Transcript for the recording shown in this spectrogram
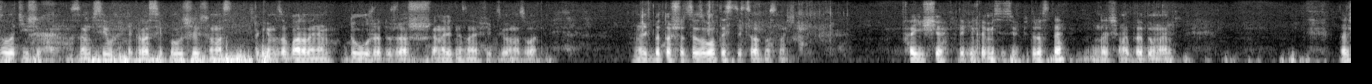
золотіших самців якраз і вийшов у нас таким забарвленням дуже-дуже аж я навіть не знаю, як його назвати. Ну, Якби то, що це золотистий, це однозначно. Хай ще декілька місяців підросте, далі ми придумаємо. Далі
